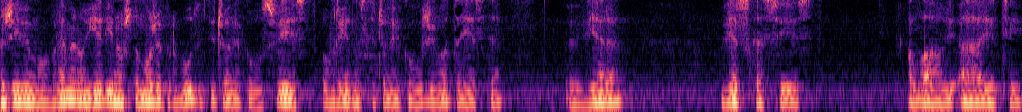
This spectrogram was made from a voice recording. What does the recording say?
živimo u vremenu, jedino što može probuditi čovjekovu svijest o vrijednosti čovjekovog života jeste vjera, vjerska svijest, Allahovi ajeti,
